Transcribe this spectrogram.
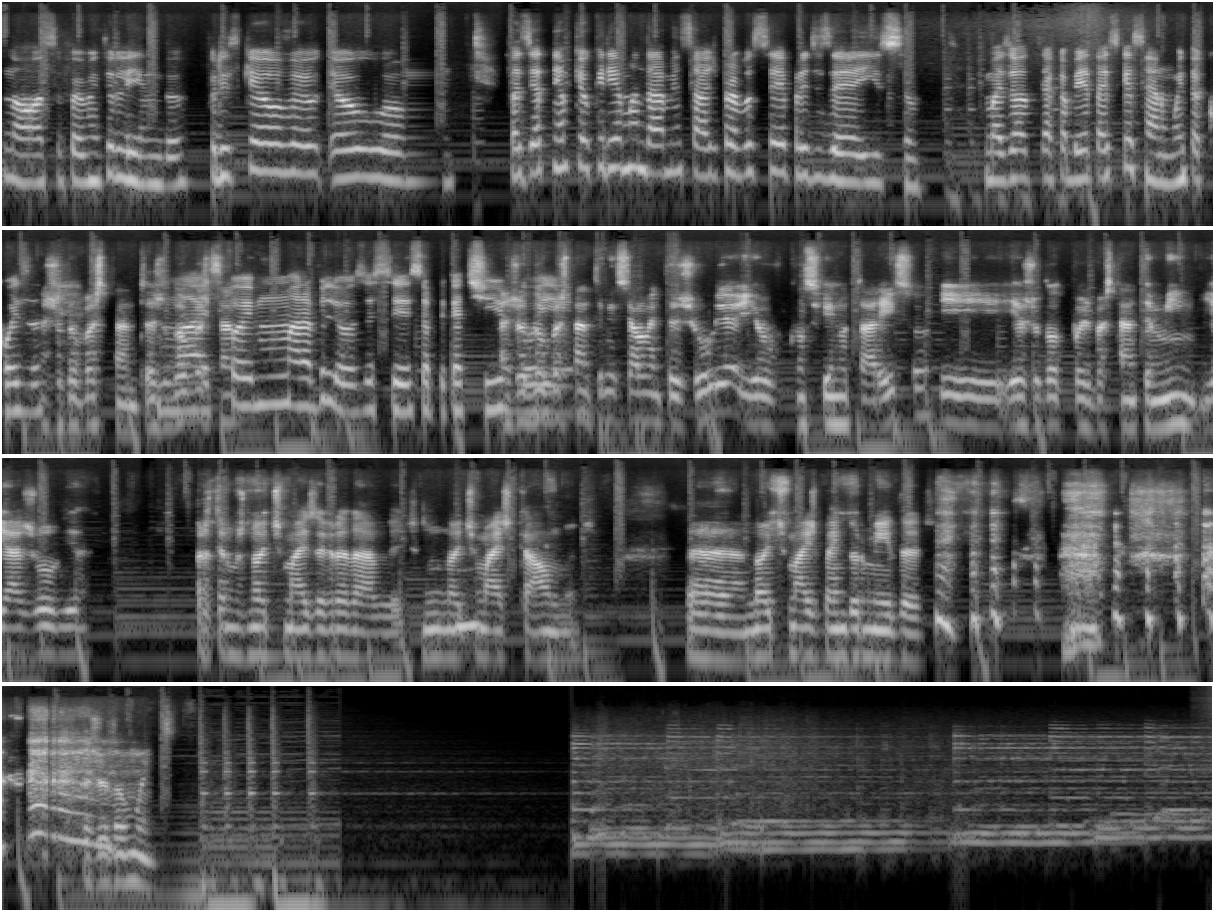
Nossa, foi muito lindo. Por isso que eu, eu, eu fazia tempo que eu queria mandar a mensagem para você para dizer isso. Mas eu acabei até esquecendo muita coisa. Ajudou bastante. Ajudou Mas bastante. foi maravilhoso esse, esse aplicativo. Ajudou e- bastante inicialmente a Júlia e eu consegui notar isso e, e ajudou depois bastante a mim e à Júlia para termos noites mais agradáveis, noites mais calmas, ah, noites mais bem dormidas. ajudou muito.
